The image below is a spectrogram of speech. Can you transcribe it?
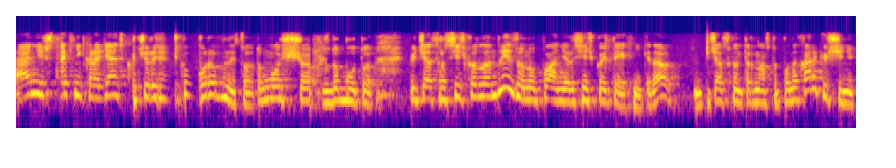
аніж техніка радянського чи російського виробництва, тому що здобуто під час російського ленд-лізу, ну в плані російської техніки, да, під час контрнаступу на Харківщині,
